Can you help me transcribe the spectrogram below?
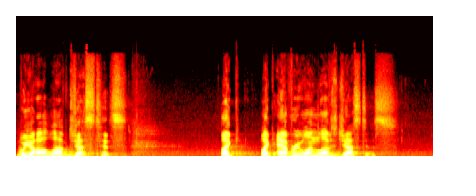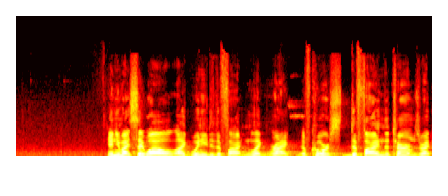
We all love justice. Like, like everyone loves justice. And you might say, well, like we need to define, like, right, of course, define the terms, right?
